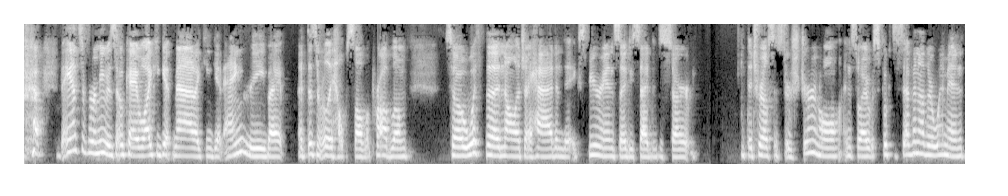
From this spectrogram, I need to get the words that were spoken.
the answer for me was okay well i can get mad i can get angry but it doesn't really help solve a problem so with the knowledge I had and the experience, I decided to start the Trail Sisters Journal. And so I spoke to seven other women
